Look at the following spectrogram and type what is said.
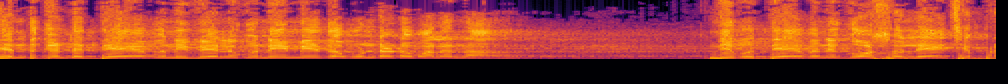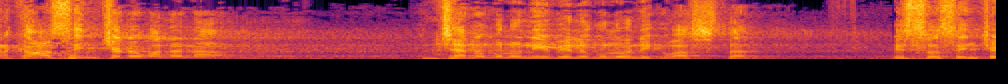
ఎందుకంటే దేవుని వెలుగు నీ మీద ఉండడం వలన నీవు దేవుని కోసం లేచి ప్రకాశించడం వలన జనములు నీ వెలుగులోనికి వస్తారు. విశ్వసించడం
